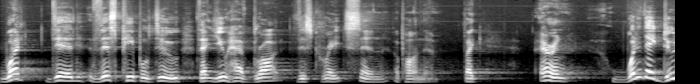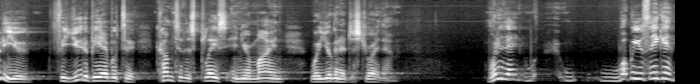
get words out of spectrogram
What did this people do that you have brought this great sin upon them? Like, Aaron, what did they do to you for you to be able to come to this place in your mind where you're going to destroy them. What did they, what were you thinking?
